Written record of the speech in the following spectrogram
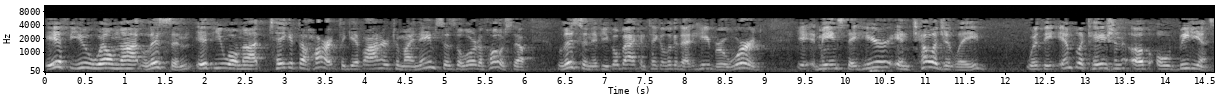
if you will not listen, if you will not take it to heart to give honor to my name, says the Lord of hosts. Now, listen, if you go back and take a look at that Hebrew word, it means to hear intelligently with the implication of obedience.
